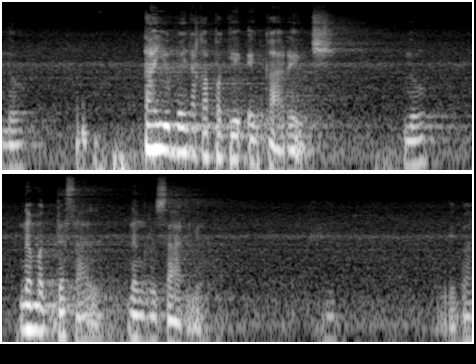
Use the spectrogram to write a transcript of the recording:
no, tayo ba'y nakapag-encourage, no, na magdasal ng rosaryo? Diba?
